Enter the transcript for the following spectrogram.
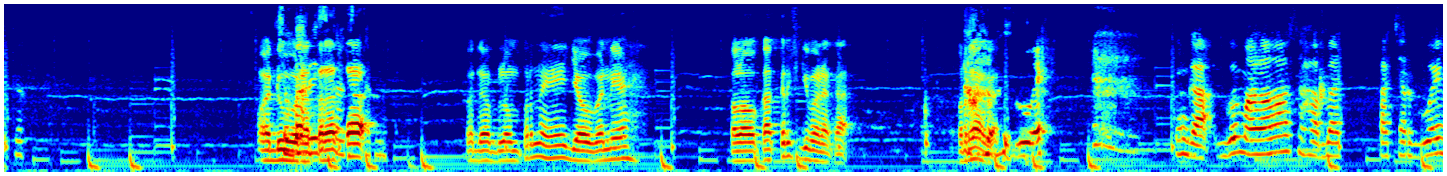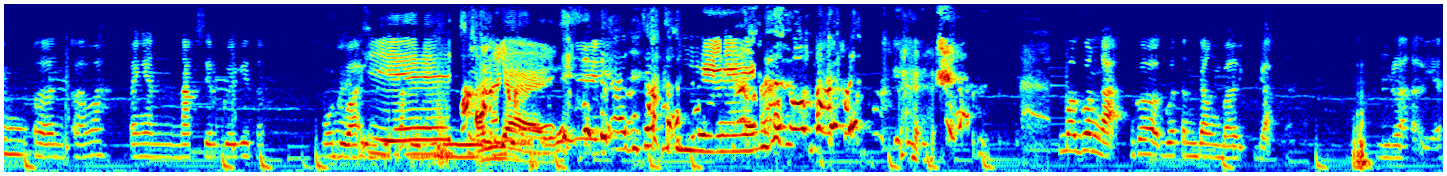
Gitu. Waduh, rata-rata pada belum pernah ya jawabannya. Kalau Kak Kris gimana Kak? Pernah nggak? gue enggak gue malah sahabat pacar gue yang eh, apa pengen naksir gue gitu mau Iya. Anjay. Cuma gue enggak gue gue tendang balik gak gila kali ya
